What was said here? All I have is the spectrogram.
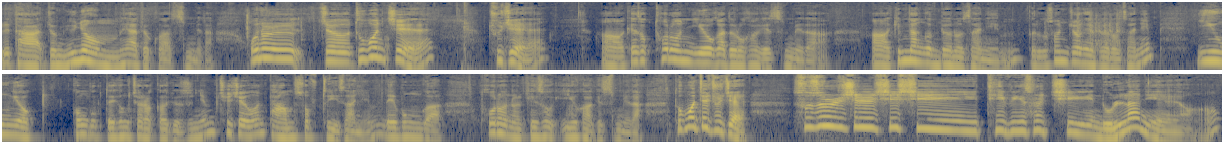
우리 다 좀 유념해야 될 것 같습니다. 오늘 저 두 번째 주제 어, 계속 토론 이어가도록 하겠습니다. 어, 김남근 변호사님 그리고 손정혜 변호사님 이웅혁 건국대 경찰학과 교수님 최재원 다음 소프트 이사님 네 분과 토론을 계속 이어가겠습니다. 두 번째 주제 수술실 CCTV 설치 논란이에요.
